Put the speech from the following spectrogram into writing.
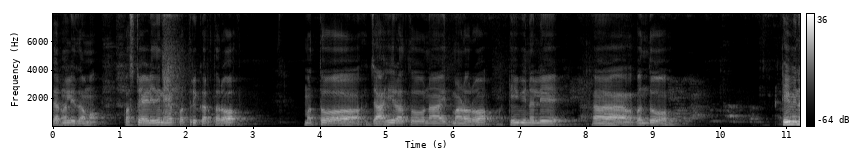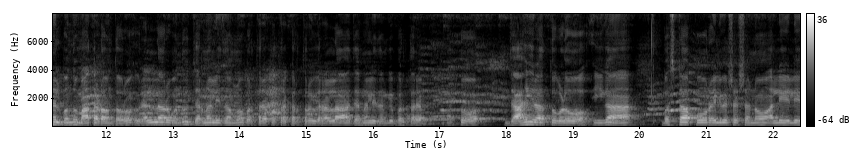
ಜರ್ನಲಿಸಮು ಫಸ್ಟ್ ಹೇಳಿದ್ದೀನಿ ಪತ್ರಿಕರ್ತರು ಮತ್ತು ಜಾಹೀರಾತುನ ಇದು ಮಾಡೋರು ಟಿ ವಿನಲ್ಲಿ ಬಂದು ಟಿ ವಿನಲ್ಲಿ ಬಂದು ಮಾತಾಡೋವಂಥವ್ರು. ಇವರೆಲ್ಲರೂ ಬಂದು ಜರ್ನಲಿಸಮ್ನು ಬರ್ತಾರೆ, ಪತ್ರಕರ್ತರು. ಇವರೆಲ್ಲ ಜರ್ನಲಿಸಮ್ಗೆ ಬರ್ತಾರೆ. ಮತ್ತು ಜಾಹೀರಾತುಗಳು ಈಗ ಬಸ್ ಸ್ಟಾಪು, ರೈಲ್ವೆ ಸ್ಟೇಷನ್ನು, ಅಲ್ಲಿ ಇಲ್ಲಿ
